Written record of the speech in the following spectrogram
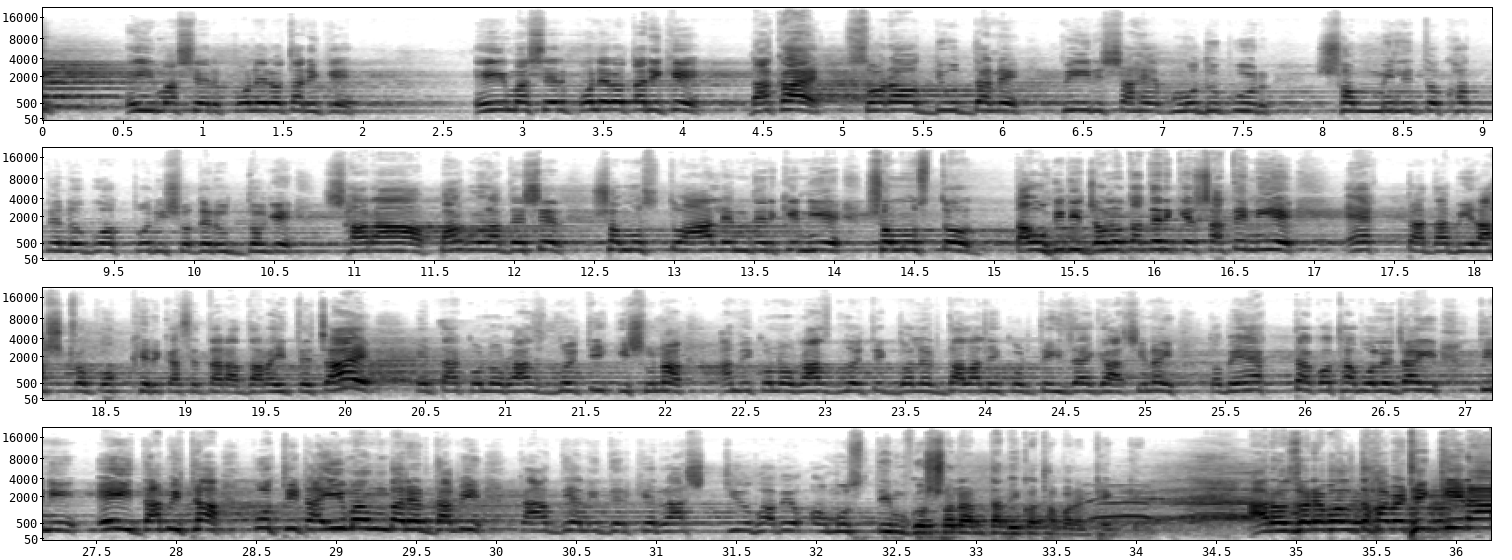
এই মাসের পনেরো তারিখে এই মাসের পনেরো তারিখে ঢাকায় সরাউদ্দি উদ্যানে পীর সাহেব মধুপুর সম্মিলিত খতনে নবুয়ত পরিষদের উদ্যোগে সারা বাংলাদেশের সমস্ত আলেমদেরকে নিয়ে, সমস্ত তাওহিদি জনতাদেরকে সাথে নিয়ে একটা দাবি রাষ্ট্রপক্ষের কাছে তারা দাঁড়াইতে চায়, এটা কোনো রাজনৈতিক ইস্যু না আমি কোনো রাজনৈতিক দলের দালালি করতে এই জায়গায় আসি নাই, তবে একটা কথা বলে যাই, তিনি এই দাবিটা প্রতিটা ইমানদারের দাবি, কাদিয়ানিদেরকে রাষ্ট্রীয়ভাবে অমুসলিম ঘোষণার দাবি কথা বলে ঠিক? আরও জোরে বলতে হবে ঠিক কি না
